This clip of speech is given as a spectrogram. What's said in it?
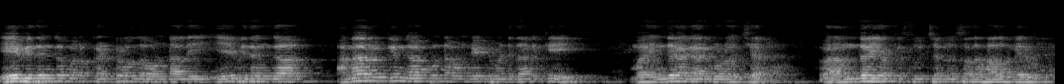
ఏ విధంగా మనం కంట్రోల్లో ఉండాలి? ఏ విధంగా అనారోగ్యం కాకుండా ఉండేటువంటి దానికి మా ఇందిరా గారు కూడా వచ్చారు. వారందరి యొక్క సూచనలు సలహాలు మీరు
